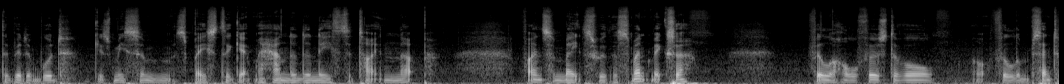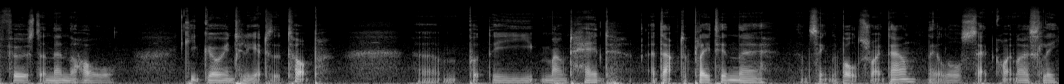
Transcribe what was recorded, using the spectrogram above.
The bit of wood gives me some space to get my hand underneath to tighten up. Find some mates with a cement mixer. Fill the hole first of all, or fill the centre first and then the hole. Keep going until you get to the top. Um, put the mount head adapter plate in there and sink the bolts right down. They'll all set quite nicely.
